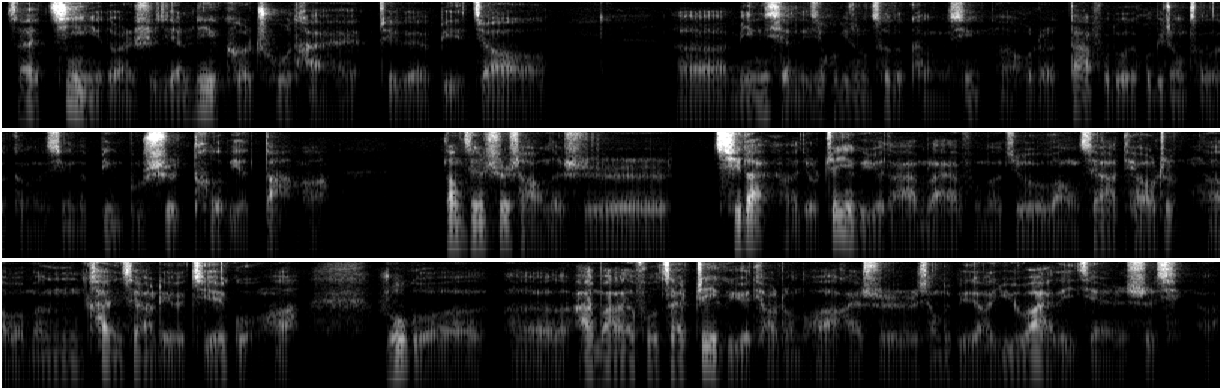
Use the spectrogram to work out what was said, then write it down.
在近一段时间立刻出台这个比较呃明显的一些货币政策的可能性啊，或者大幅度的货币政策的可能性呢，并不是特别大啊。当前市场呢是期待啊，就是这个月的 MLF 呢就往下调整啊，我们看一下这个结果啊。如果呃 MLF 在这个月调整的话，还是相对比较意外的一件事情啊。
